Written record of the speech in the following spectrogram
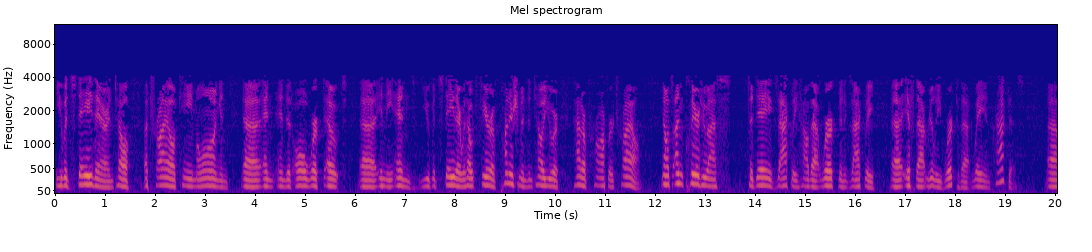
You would stay there until a trial came along and uh, and and it all worked out uh, in the end. You could stay there without fear of punishment until you were had a proper trial. Now it's unclear to us today exactly how that worked and exactly uh, if that really worked that way in practice. Uh,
